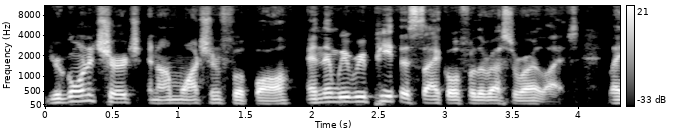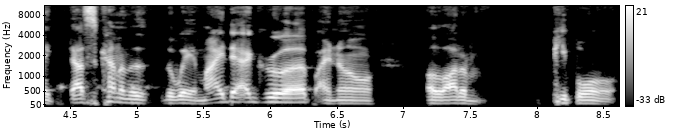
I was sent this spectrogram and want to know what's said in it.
you're going to church and I'm watching football. And then we repeat the cycle for the rest of our lives. Like that's kind of the, the way my dad grew up. I know a lot of people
